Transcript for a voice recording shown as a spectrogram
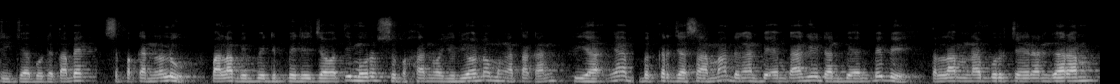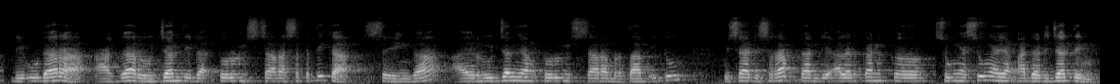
di Jabodetabek sepekan lalu. Kepala BPBD Jawa Timur Subhan Wayudiono mengatakan pihaknya bekerja sama dengan BMKG dan BNPB telah menabur cairan garam di udara agar hujan tidak turun secara seketika sehingga air hujan yang turun secara bertahap itu bisa diserap dan dialirkan ke sungai-sungai yang ada di Jatim.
